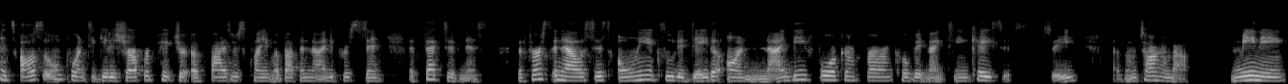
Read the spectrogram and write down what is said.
It's also important to get a sharper picture of Pfizer's claim about the 90% effectiveness. The first analysis only included data on 94 confirmed COVID 19 cases. See, that's what I'm talking about. Meaning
